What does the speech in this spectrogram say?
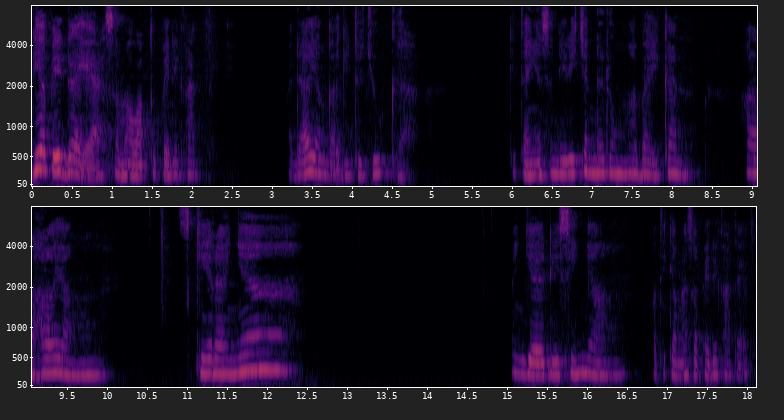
dia beda ya sama waktu PDKT. Padahal yang nggak gitu juga. Kitanya sendiri cenderung mengabaikan hal-hal yang sekiranya menjadi sinyal ketika masa PDKT itu.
